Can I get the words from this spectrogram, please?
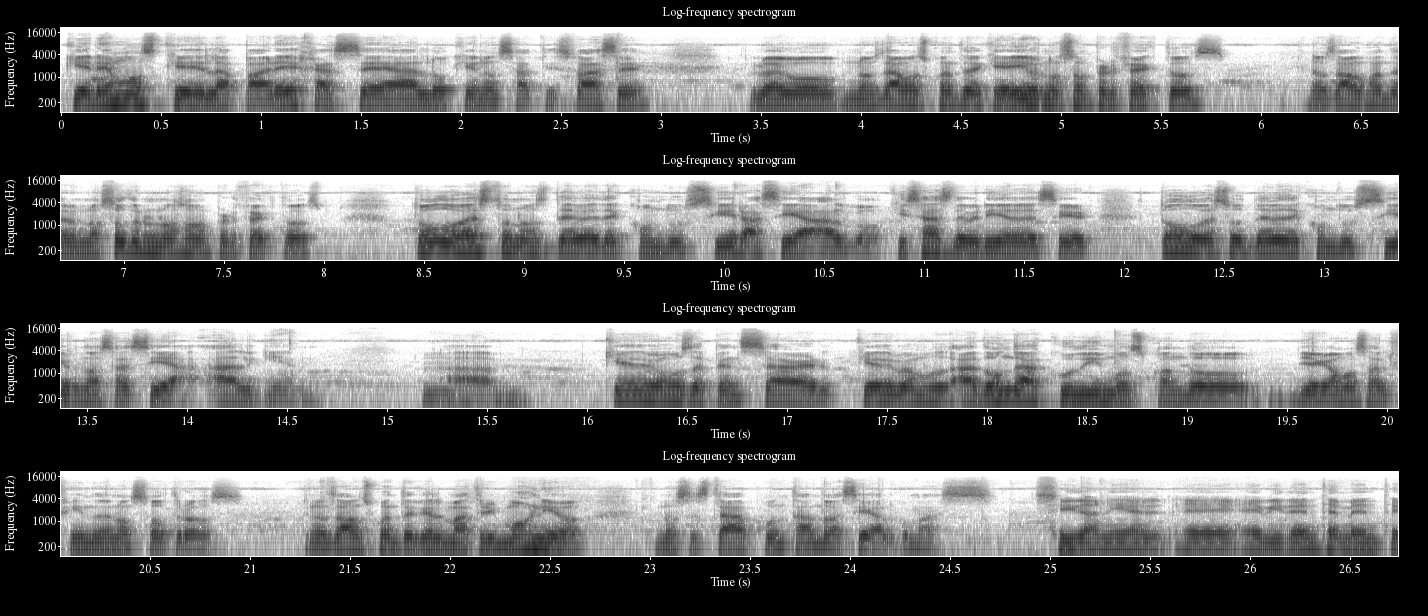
queremos que la pareja sea lo que nos satisface. Luego nos damos cuenta de que ellos no son perfectos. Nos damos cuenta de que nosotros no somos perfectos. Todo esto nos debe de conducir hacia algo. Quizás debería decir, todo eso debe de conducirnos hacia alguien. Um, ¿Qué debemos de pensar? ¿Qué debemos, ¿A dónde acudimos cuando llegamos al fin de nosotros? Y nos damos cuenta que el matrimonio nos está apuntando hacia algo más. Sí, Daniel, eh, evidentemente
